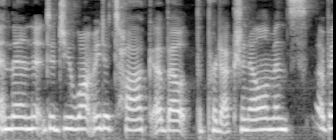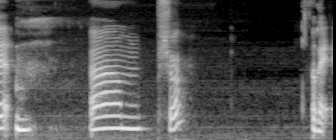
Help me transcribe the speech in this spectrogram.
And then, did you want me to talk about the production elements a bit? Um, sure. Okay.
